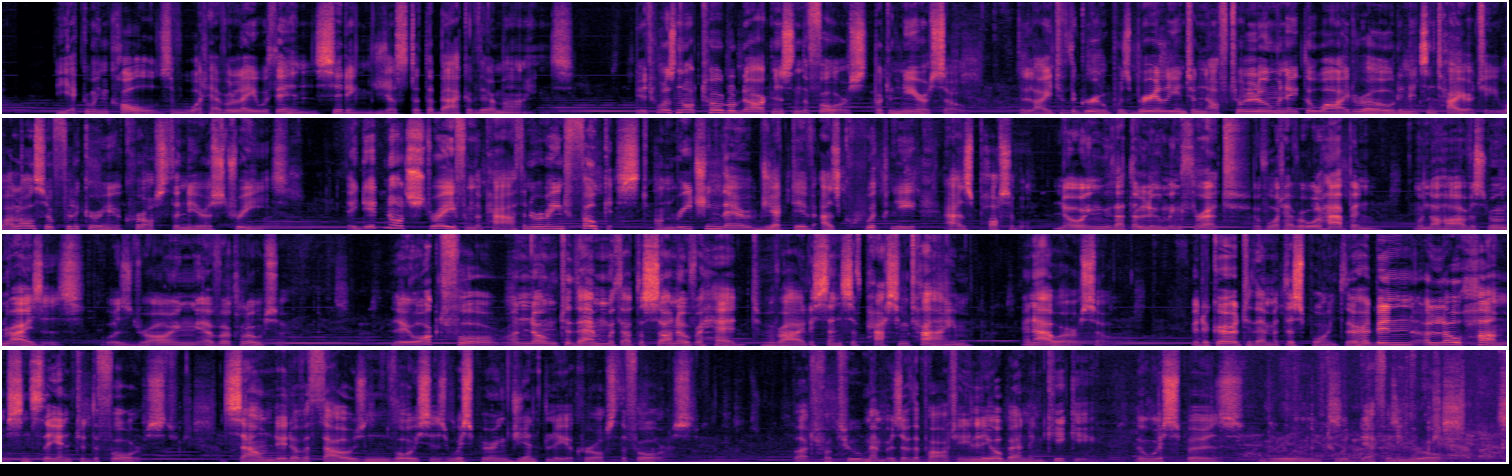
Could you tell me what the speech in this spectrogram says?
the echoing calls of whatever lay within sitting just at the back of their minds. It was not total darkness in the forest, but near so. The light of the group was brilliant enough to illuminate the wide road in its entirety, while also flickering across the nearest trees. They did not stray from the path and remained focused on reaching their objective as quickly as possible, knowing that the looming threat of whatever will happen when the harvest moon rises, was drawing ever closer. They walked for, unknown to them without the sun overhead to provide a sense of passing time, an hour or so. It occurred to them at this point there had been a low hum since they entered the forest. It sounded of a thousand voices whispering gently across the forest. But for two members of the party, Leoben and Kiki, the whispers grew to a deafening roar.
